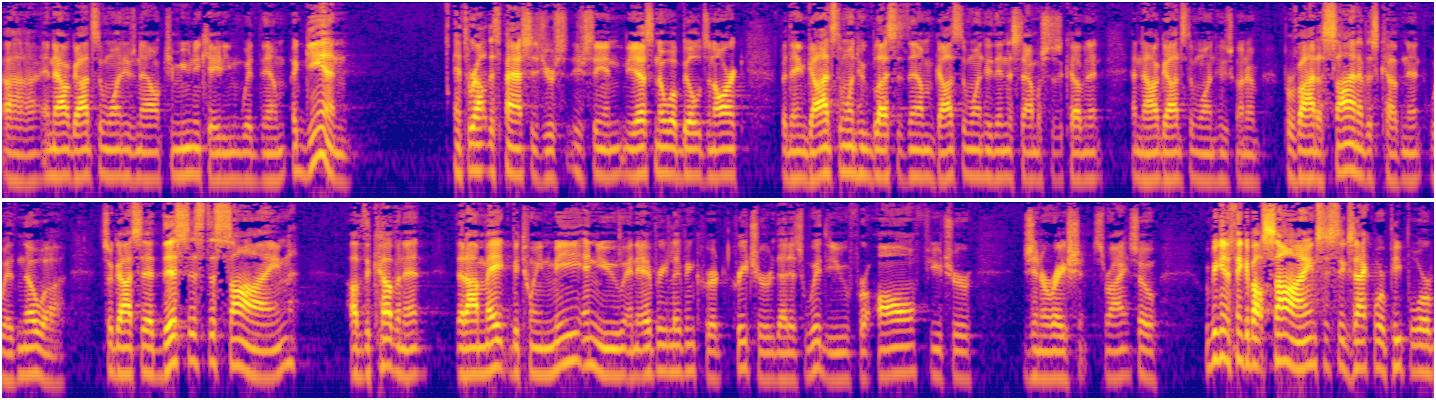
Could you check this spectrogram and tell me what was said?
Uh, and now God's the one who's now communicating with them again. And throughout this passage, you're, you're seeing, yes, Noah builds an ark, but then God's the one who blesses them. God's the one who then establishes a covenant. And now God's the one who's going to provide a sign of his covenant with Noah. So God said, This is the sign of the covenant that I make between me and you and every living creature that is with you for all future generations, right? So we begin to think about signs. This is exactly where people were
